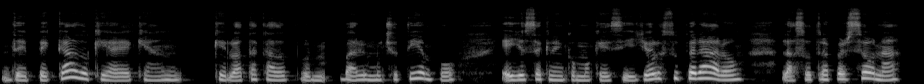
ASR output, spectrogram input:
de pecado que, que, han, que lo ha atacado por varios mucho tiempo. Ellos se creen como que si ellos lo superaron, las otras personas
